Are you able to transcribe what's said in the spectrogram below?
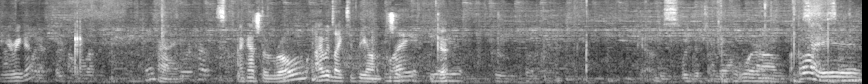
Here we go. Alright. So I got the roll. I would like to be on play. Okay. Goes. Four, um, go ahead.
